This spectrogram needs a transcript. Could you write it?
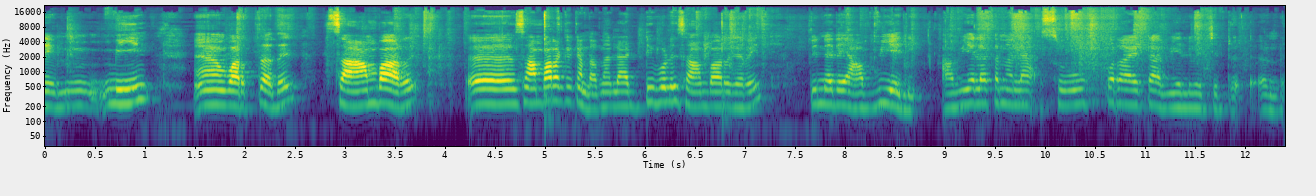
ദേ മീൻ വറുത്തത് സാമ്പാർ സാമ്പാറൊക്കെ കണ്ട? നല്ല അടിപൊളി സാമ്പാർ കറി. പിന്നെ അതേ അവിയൽ അവിയലൊക്കെ നല്ല സൂപ്പറായിട്ട് അവിയൽ വെച്ചിട്ട് ഉണ്ട്.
